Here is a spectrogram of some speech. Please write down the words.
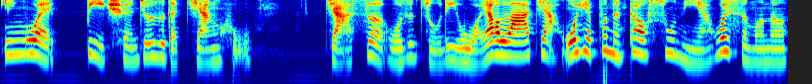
因为币圈就是个江湖，假设我是主力，我要拉价，我也不能告诉你啊。为什么呢？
